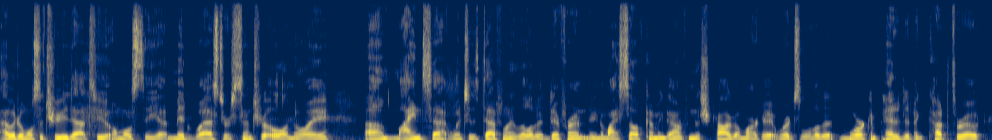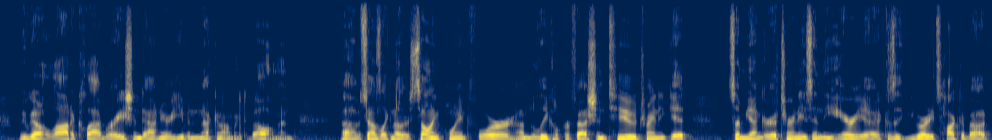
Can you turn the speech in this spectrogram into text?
I would almost attribute that to almost the uh, midwest or central illinois um, mindset which is definitely a little bit different you know myself coming down from the chicago market where it's a little bit more competitive and cutthroat. We've got a lot of collaboration down here even in economic development. Uh, it sounds like another selling point for um, the legal profession too trying to get some younger attorneys in the area because you already talked about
